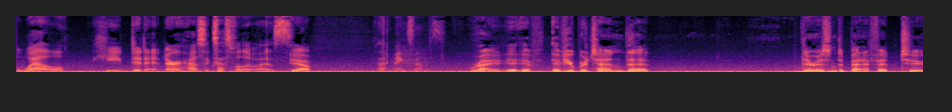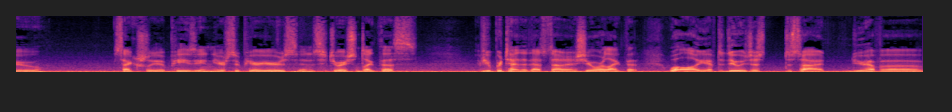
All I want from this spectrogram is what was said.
well he did it or how successful it was. Yeah. If that makes sense. Right. If if you pretend that there isn't a benefit to sexually appeasing your superiors in situations like this, if you pretend that that's not an issue, or like that, well, all you have to do is just decide you have a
